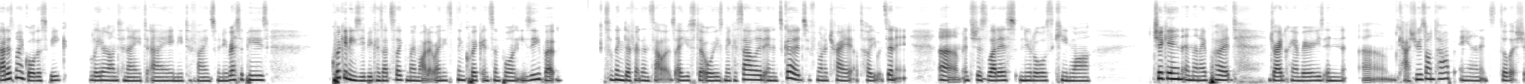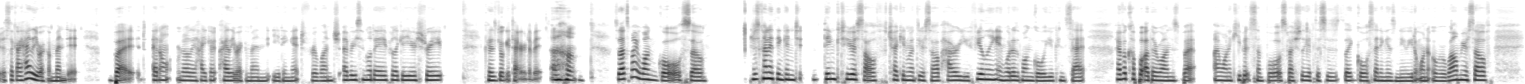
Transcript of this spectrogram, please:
that is my goal this week. Later on tonight, I need to find some new recipes. Quick and easy because that's like my motto. I need something quick and simple and easy, but something different than salads. I used to always make a salad and it's good. So if you want to try it, I'll tell you what's in it. Um, it's just lettuce, noodles, quinoa, chicken, and then I put dried cranberries and um, cashews on top, and it's delicious. Like I highly recommend it, but I don't really hi- highly recommend eating it for lunch every single day for like a year straight because you'll get tired of it. Um, so that's my one goal. So just kind of thinking to think to yourself, check in with yourself, how are you feeling and what is one goal you can set? I have a couple other ones, but I want to keep it simple, especially if this is like goal setting is new. You don't want to overwhelm yourself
